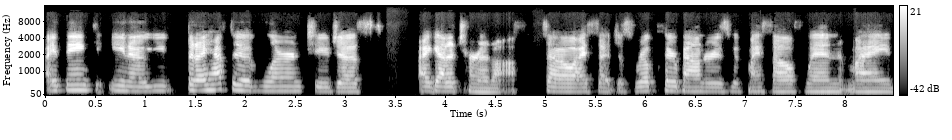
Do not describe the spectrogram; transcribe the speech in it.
I think, you know, you, but I have to learn to just, I got to turn it off. So I set just real clear boundaries with myself when my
